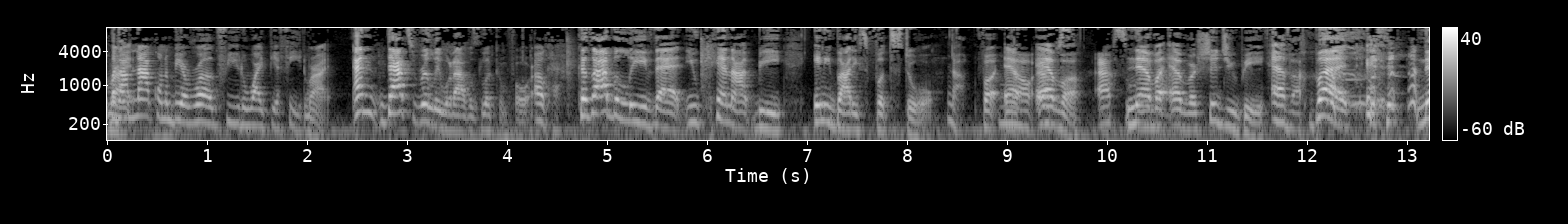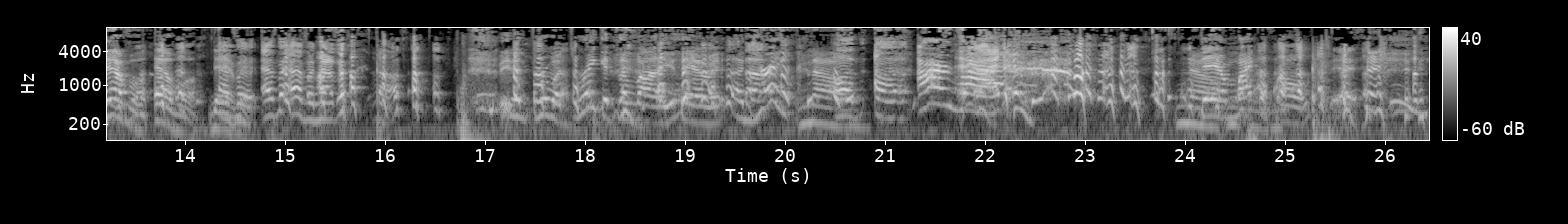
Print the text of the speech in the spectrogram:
but. I'm not going to be a rug for you to wipe your feet on. Right. And that's really what I was looking for. Okay. Because I believe that you cannot be anybody's footstool. No. For No, ever. absolutely Never, not. ever should you be. Ever. But never, ever. Damn Ever, it. ever, ever, never. No. He just threw a drink at somebody. Damn it. a drink. No. A, a iron rod. No. Damn microphone. Shit. Come on,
